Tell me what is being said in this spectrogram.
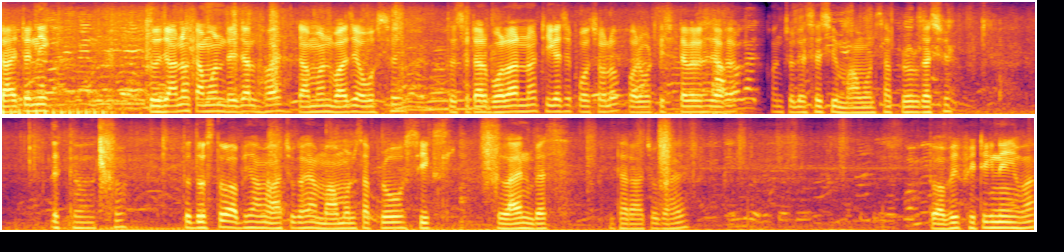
টাইটানিক তো জানো কেমন রেজাল্ট হয়, কেমন বাজে অবশ্যই, তো সেটা আর বলার নয়, ঠিক আছে চলো, পরবর্তী সেটা কাছে যাবে। এখন চলে এসেছি মা মনসা প্রোর কাছে, দেখতে পাচ্ছ। তো দোস্ত अभी আমার আচুক হয় মামন সাপ্রো সিক্স লাইন ব্যাস बेस আচুক হয় तो अभी फिटिंग नहीं हुआ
